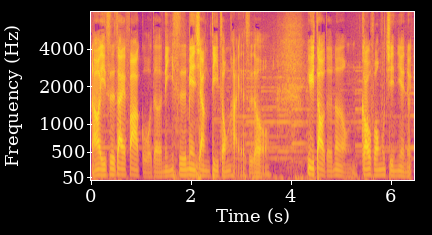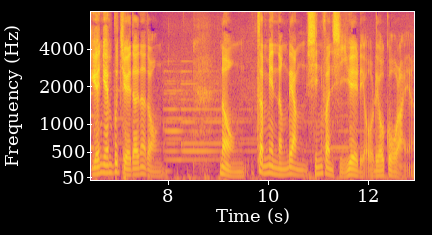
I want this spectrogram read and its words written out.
然后一次在法国的尼斯，面向地中海的时候遇到的那种高峰经验，源源不绝的那种那种正面能量、兴奋、喜悦流流过来呀！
